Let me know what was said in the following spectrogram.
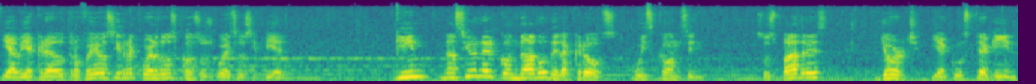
y había creado trofeos y recuerdos con sus huesos y piel. Ginn nació en el condado de La Crosse, Wisconsin. Sus padres, George y Augusta Ginn,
